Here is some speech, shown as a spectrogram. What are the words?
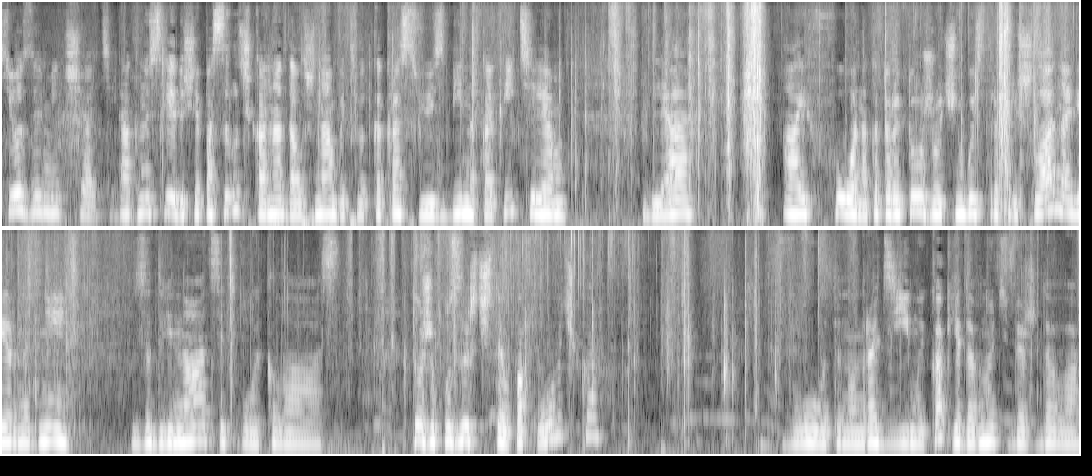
Все замечательно. Так, ну следующая посылочка, она должна быть вот как раз USB накопителем для айфона, который тоже очень быстро пришла, наверное, дней за 12. Ой, класс. Тоже пузырчатая упаковочка. Вот он, он родимый. Как я давно тебя ждала.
